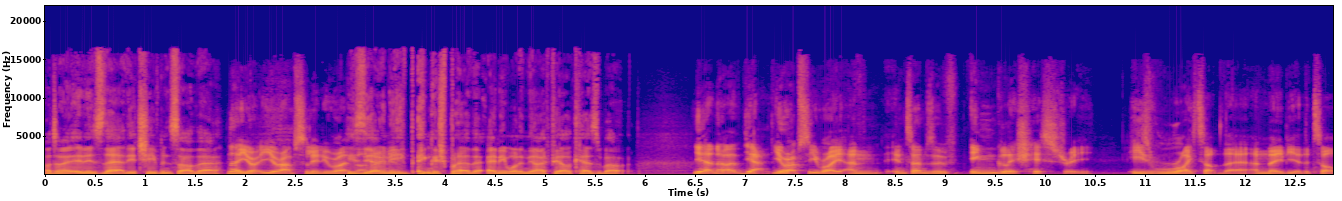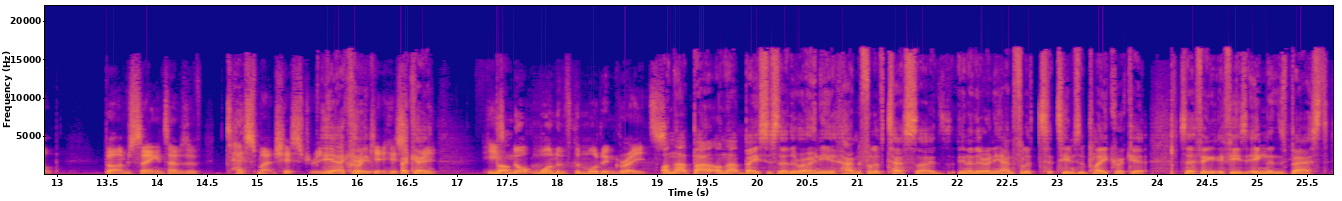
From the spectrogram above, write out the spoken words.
I don't know. It is there. The achievements are there. No, you're you're absolutely right. He's the that. only English player that anyone in the IPL cares about. Yeah, no, uh, yeah, you're absolutely right. And in terms of English history, he's right up there and maybe at the top. But I'm just saying, in terms of Test match history, Yeah, okay, cricket history, okay. He's But- not one of the modern greats. On that ba- on that basis, though, there are only a handful of Test sides. You know, there are only a handful of t- teams that play cricket. So if he, if he's England's best,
